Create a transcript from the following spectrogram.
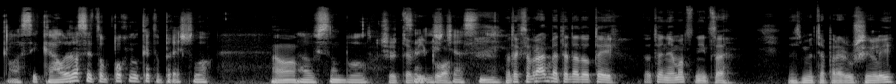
klasika. Ale zase to po chvíľke to prešlo. No. A už som bol Čiže ťa vyplo. šťastný. No tak sa vráťme teda do tej, do tej nemocnice, kde sme ťa prerušili.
